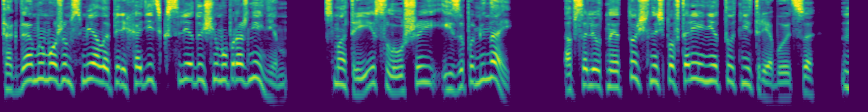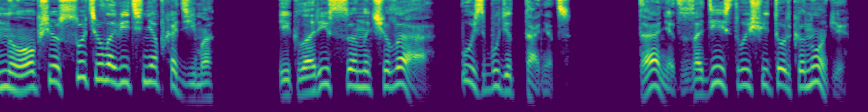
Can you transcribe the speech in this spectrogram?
Тогда мы можем смело переходить к следующим упражнениям. Смотри, слушай и запоминай. Абсолютная точность повторения тут не требуется, но общую суть уловить необходимо. И Кларисса начала, пусть будет танец. Танец, задействующий только ноги,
